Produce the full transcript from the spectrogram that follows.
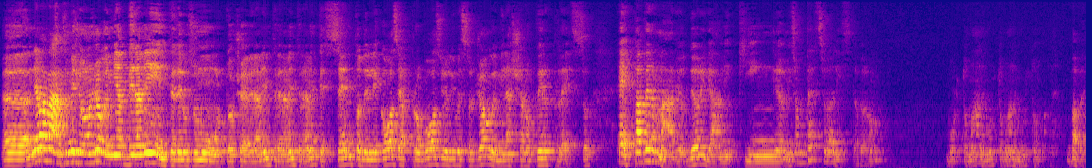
Uh, andiamo avanti, invece è un gioco che mi ha veramente deluso molto, cioè veramente, veramente, veramente sento delle cose a proposito di questo gioco che mi lasciano perplesso è Paper Mario The Origami King. Mi sono perso la lista però. Molto male, molto male, molto male. Vabbè,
